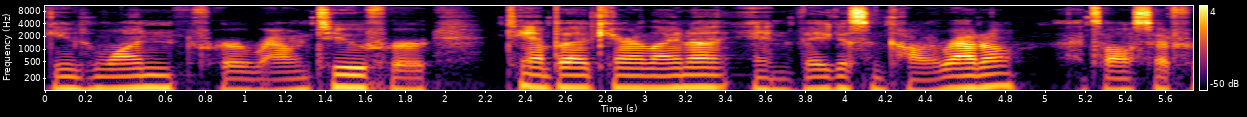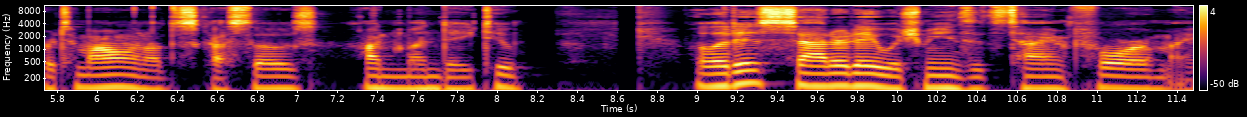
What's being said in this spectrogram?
games one for round two for Tampa, Carolina, and Vegas and Colorado. That's all set for tomorrow, and I'll discuss those on Monday too. Well, it is Saturday, which means it's time for my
